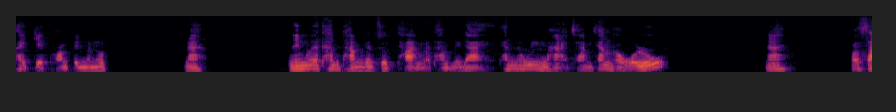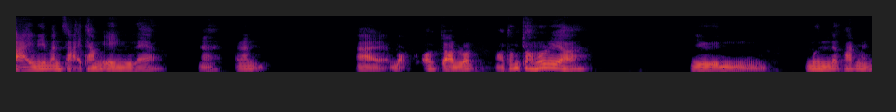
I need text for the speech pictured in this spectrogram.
ให้เกียรติความเป็นมนุษย์นะในเมื่อท่านทำจนสุดทางเราทำไม่ได้ ท่านต้องวิ่งมาหาช่างช่างเขาก็รู้นะเพราะสายนี้มันสายทำเองอยู่แล้วนะเพราะนั้นอ่าบอกเอาจอดรถอ๋อต้องจอดรถเลยเหรอยืนมึนสักพักหนึ่ง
